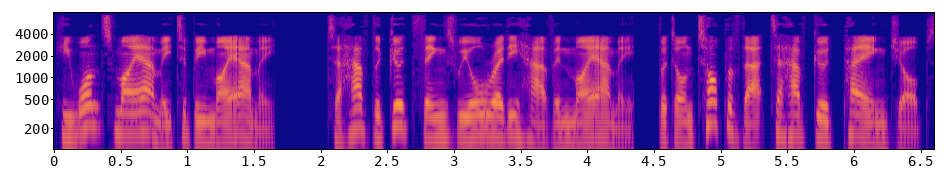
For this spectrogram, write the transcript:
He wants Miami to be Miami. To have the good things we already have in Miami, but on top of that to have good paying jobs.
